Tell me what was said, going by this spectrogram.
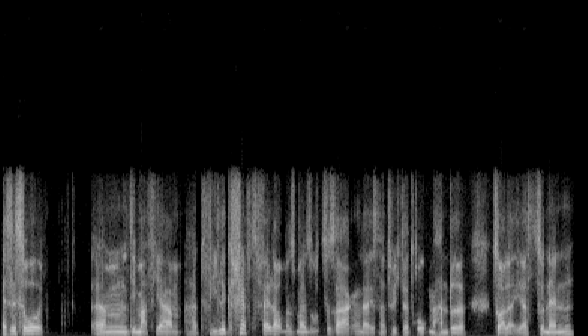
Es ist so, ähm, die Mafia hat viele Geschäftsfelder, um es mal so zu sagen. Da ist natürlich der Drogenhandel zuallererst zu nennen.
